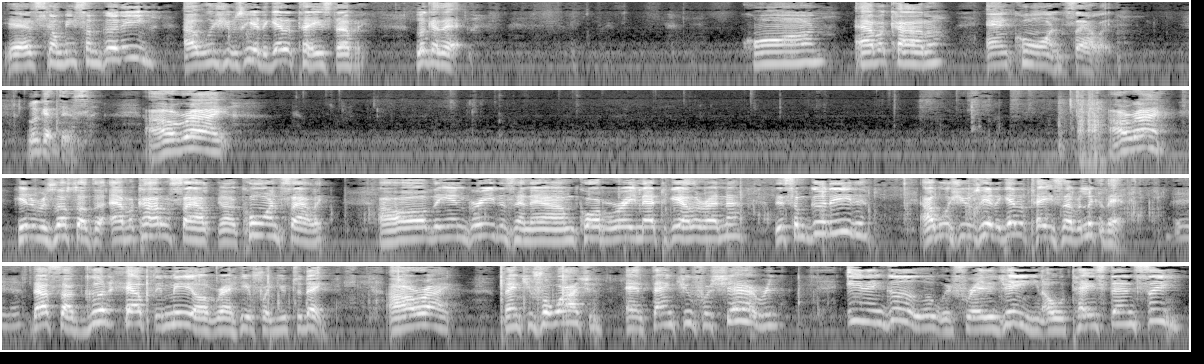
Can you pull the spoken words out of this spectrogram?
Yeah, it's going to be some good eating. I wish you was here to get a taste of it. Look at that. Corn, avocado, and corn salad. Look at this. All right. All right. Here the results of the avocado salad, uh, corn salad. All the ingredients, and I'm incorporating that together right now. There's some good eating. I wish you was here to get a taste of it. Look at that. That's a good, healthy meal right here for you today. All right. Thank you for watching. And thank you for sharing. Eating good with Freddie Jean. Old Taste and See.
